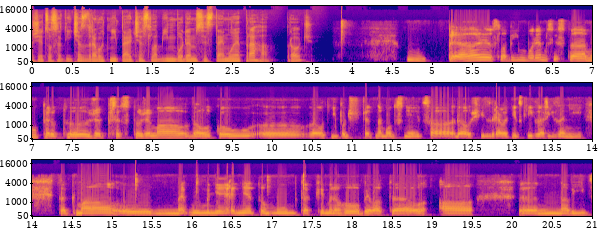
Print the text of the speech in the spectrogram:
že co se týče zdravotní péče slabým bodem systému je Praha. Proč? Praha je slabým bodem systému, protože přesto, že má velkou, eh, velký počet nemocnic a dalších zdravotnických zařízení, tak má neúměrně tomu taky mnoho obyvatel a navíc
